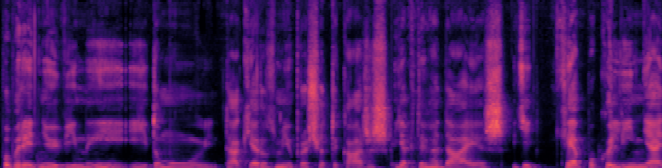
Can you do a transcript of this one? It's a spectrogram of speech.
попередньої війни. І тому так я розумію, про що ти кажеш. Як ти гадаєш, яке покоління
